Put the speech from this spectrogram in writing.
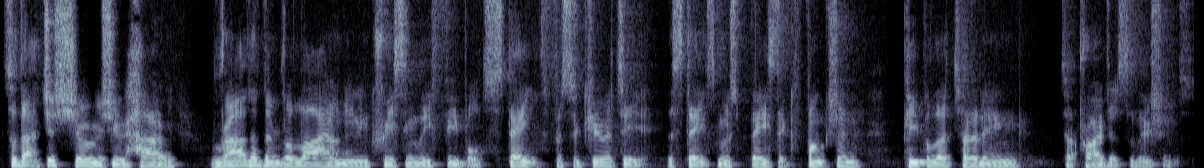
So that just shows you how, rather than rely on an increasingly feeble state for security, the state's most basic function, people are turning to private solutions.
